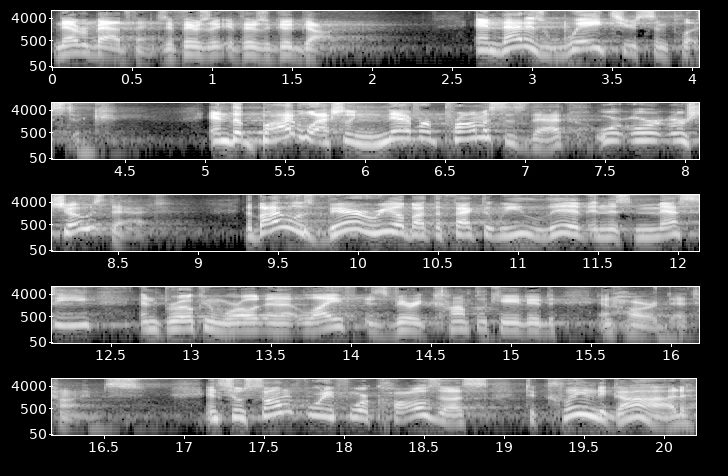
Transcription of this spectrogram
never bad things, if there's a, if there's a good God. And that is way too simplistic. And the Bible actually never promises that or, or, or shows that. The Bible is very real about the fact that we live in this messy and broken world and that life is very complicated and hard at times. And so Psalm 44 calls us to cling to God,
